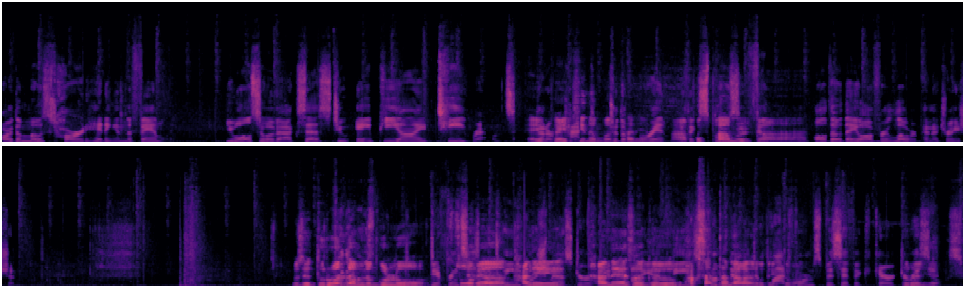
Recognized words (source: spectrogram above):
are the most hard hitting in the family. You also have access to API T rounds that are packed API-T는 to the 뭔 brim 탄이야? 아, with explosive 폭파물 fill, 탄. although they offer lower penetration. 요새 For 드론 the 잡는 most 걸로 part, differences 쏘면 between 탄이 Bushmaster 탄에서 equipped 그 IFVs 확산탄 come down 나가는 to 것도 있더만. platform-specific characteristics,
